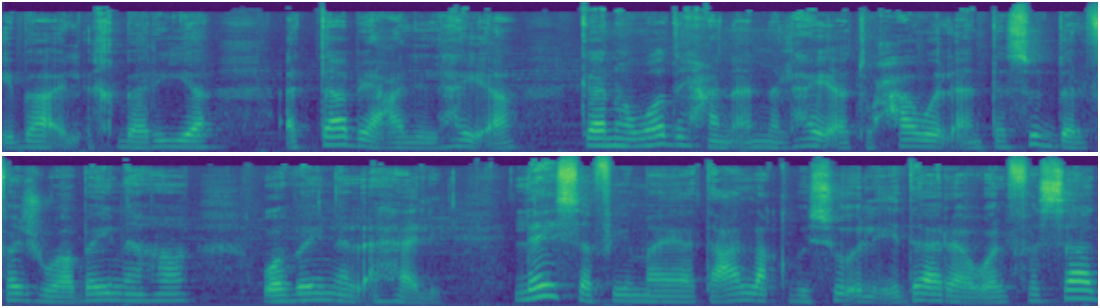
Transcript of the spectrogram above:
إباء الإخبارية التابعة للهيئة كان واضحا أن الهيئة تحاول أن تسد الفجوة بينها وبين الأهالي. ليس فيما يتعلق بسوء الإدارة والفساد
